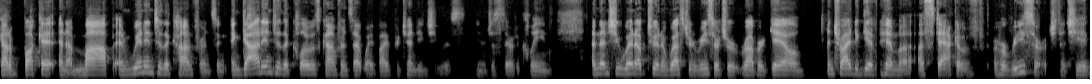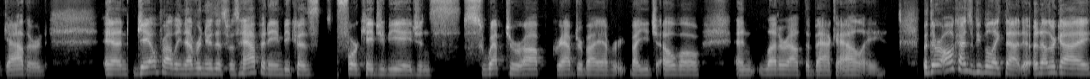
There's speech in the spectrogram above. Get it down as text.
got a bucket and a mop, and went into the conference and, and, got into the closed conference that way by pretending she was, you know, just there to clean. And then she went up to a Western researcher, Robert Gale, and tried to give him a, a stack of her research that she had gathered. And Gale probably never knew this was happening because four KGB agents swept her up, grabbed her by every by each elbow, and led her out the back alley. But there are all kinds of people like that. Another guy,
